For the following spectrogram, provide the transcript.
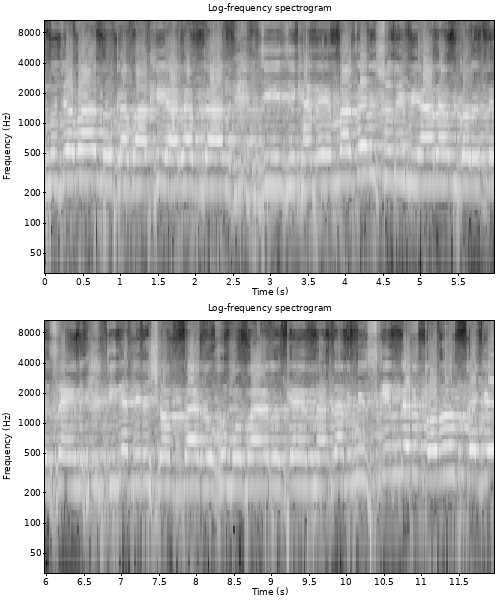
নুজাবান ও কাবাখি আর আবদাল জি যেখানে মাজার শরীফ আরাম করতেছেন তিনাদের সব্বার রুখ মুবারকে নাদান মিসকিনদের তরফ থেকে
